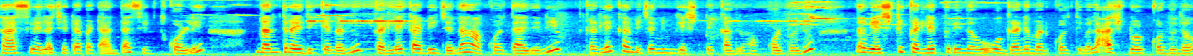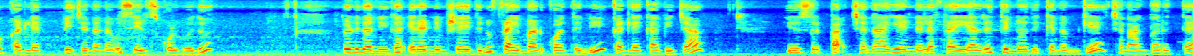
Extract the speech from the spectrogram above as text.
ಸಾಸಿವೆ ಎಲ್ಲ ಚಟಪಟ ಅಂತ ಸಿಡ್ಕೊಳ್ಳಿ ನಂತರ ಇದಕ್ಕೆ ನಾನು ಕಡಲೆಕಾಯಿ ಬೀಜನ ಹಾಕ್ಕೊಳ್ತಾ ಇದ್ದೀನಿ. ಕಡಲೆಕಾಯಿ ಬೀಜ ನಿಮ್ಗೆ ಎಷ್ಟು ಬೇಕಾದರೂ ಹಾಕ್ಕೊಳ್ಬೋದು. ನಾವು ಎಷ್ಟು ಕಡಲೆಪುರಿ ನಾವು ಒಗ್ಗರಣೆ ಮಾಡ್ಕೊಳ್ತೀವಲ್ಲ ಅಷ್ಟು ನೋಡಿಕೊಂಡು ನಾವು ಕಡಲೆ ಬೀಜನ ನಾವು ಸೇರಿಸ್ಕೊಳ್ಬೋದು. ನೋಡಿ, ನಾನೀಗ ಎರಡು ನಿಮಿಷ ಇದನ್ನು ಫ್ರೈ ಮಾಡ್ಕೊಳ್ತೀನಿ ಕಡಲೆಕಾಯಿ ಬೀಜ. ಇದು ಸ್ವಲ್ಪ ಚೆನ್ನಾಗಿ ಎಣ್ಣೆಲ್ಲ ಫ್ರೈ ಆದರೆ ತಿನ್ನೋದಕ್ಕೆ ನಮಗೆ ಚೆನ್ನಾಗಿ ಬರುತ್ತೆ.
